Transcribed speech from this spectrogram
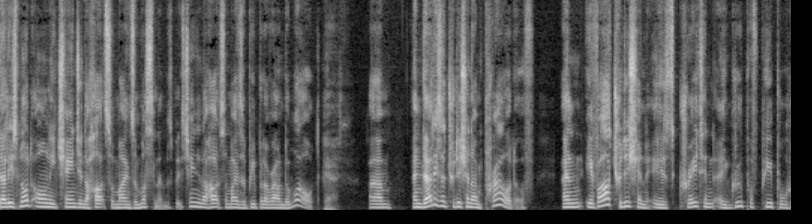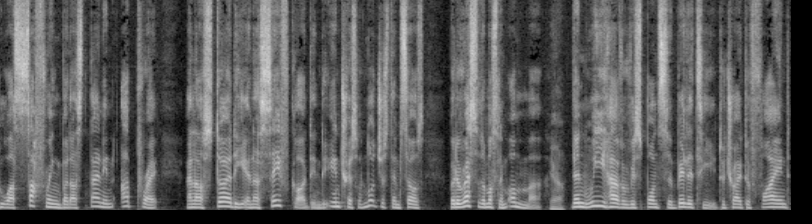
That is not only changing the hearts and minds of Muslims, but it's changing the hearts and minds of people around the world. Yes. Um, and that is a tradition I'm proud of. And if our tradition is creating a group of people who are suffering but are standing upright and are sturdy and are safeguarding the interests of not just themselves but the rest of the Muslim Ummah, Yeah. then we have a responsibility to try to find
